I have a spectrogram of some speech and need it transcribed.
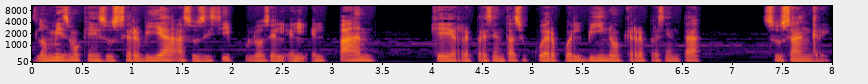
Es lo mismo que Jesús servía a sus discípulos, el, el pan que representa su cuerpo, el vino que representa su sangre.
